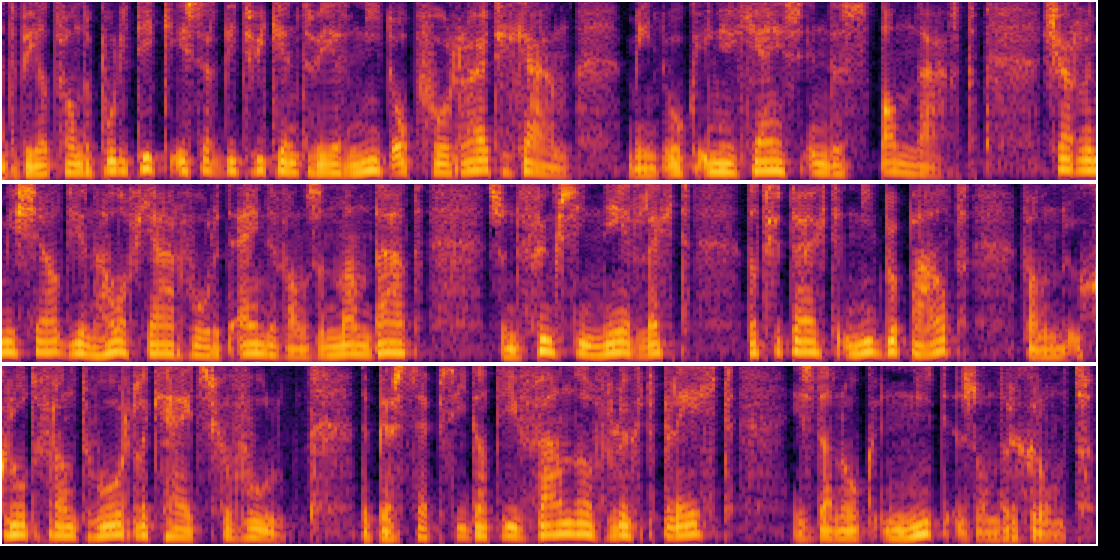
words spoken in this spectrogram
Het beeld van de politiek is er dit weekend weer niet op vooruit gegaan, meent ook Inge Gijs in de Standaard. Charles Michel, die een half jaar voor het einde van zijn mandaat zijn functie neerlegt, dat getuigt niet bepaald van een groot verantwoordelijkheidsgevoel. De perceptie dat die vaandelvlucht pleegt, is dan ook niet zonder grond.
